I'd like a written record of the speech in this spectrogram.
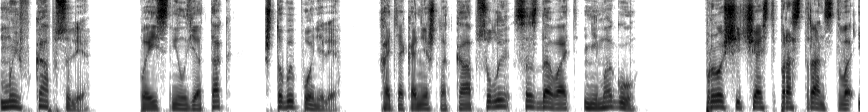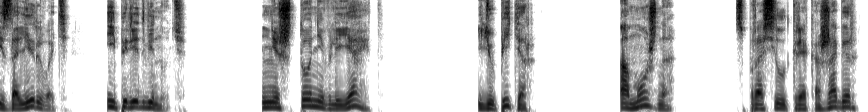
«Мы в капсуле», — пояснил я так, чтобы поняли, хотя, конечно, капсулы создавать не могу. Проще часть пространства изолировать и передвинуть. Ничто не влияет. Юпитер? А можно? Спросил крякожабер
